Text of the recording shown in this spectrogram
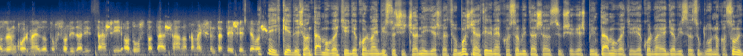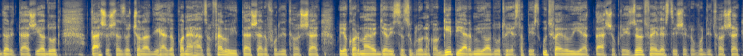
az önkormányzatok szolidaritási adóztatásának a megszüntetését javasol. Négy kérdés van. Támogatja, hogy a kormány biztosítsa a négyes metró Bosnyák téri meghosszabbításához szükséges pénzt. Támogatja, hogy a kormány adja vissza zuglónak a szolidaritási adót, a társasházak, családi házak, panelházak felújítására fordíthassák, hogy a kormány adja vissza zuglónak a gépjármű adót, hogy ezt a pénzt útfelújításokra és zöld fejlesztésekre fordíthassák,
